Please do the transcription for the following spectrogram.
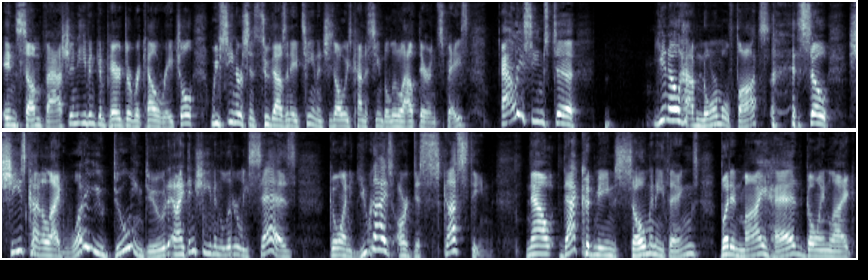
in some fashion, even compared to Raquel Rachel. We've seen her since 2018, and she's always kind of seemed a little out there in space. Ally seems to you know, have normal thoughts. so she's kind of like, What are you doing, dude? And I think she even literally says, going, You guys are disgusting. Now, that could mean so many things, but in my head, going like,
